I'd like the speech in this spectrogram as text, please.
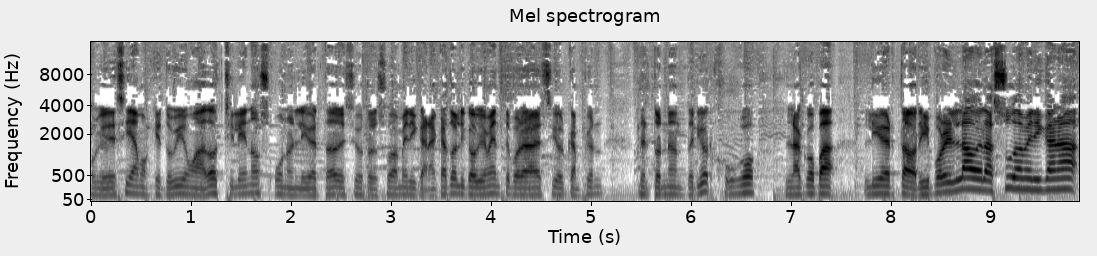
porque decíamos que tuvimos a dos chilenos, uno en Libertadores y otro en Sudamericana. Católica, obviamente, por haber sido el campeón del torneo anterior, jugó la Copa Libertadores. Y por el lado de la Sudamericana,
